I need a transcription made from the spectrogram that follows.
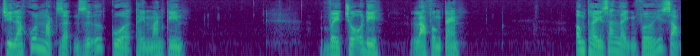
chỉ là khuôn mặt giận dữ của thầy Mankin. Về chỗ đi, La Fontaine. Ông thầy ra lệnh với giọng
